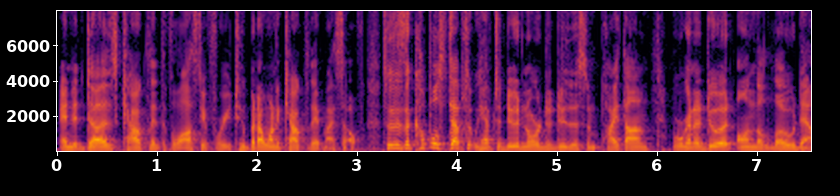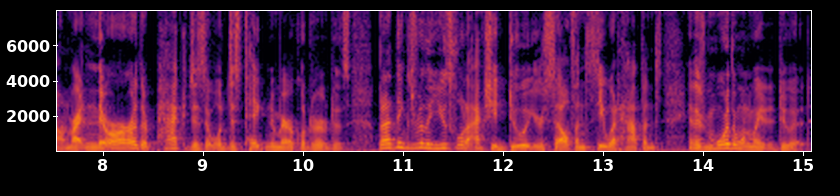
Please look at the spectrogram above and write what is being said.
and it does calculate the velocity for you too, but I want to calculate myself. So there's a couple steps that we have to do in order to do this in Python, but we're going to do it on the lowdown, right? And there are other packages that will just take numerical derivatives, but I think it's really useful to actually do it yourself and see what happens. And there's more than one way to do it.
